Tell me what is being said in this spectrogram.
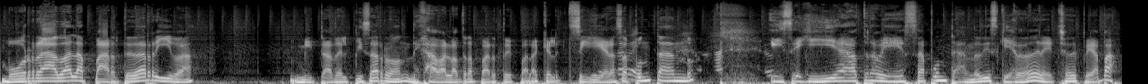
Borraba la parte de arriba mitad del pizarrón, dejaba la otra parte para que le siguieras apuntando y seguía otra vez apuntando de izquierda a derecha, de pe a pa.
